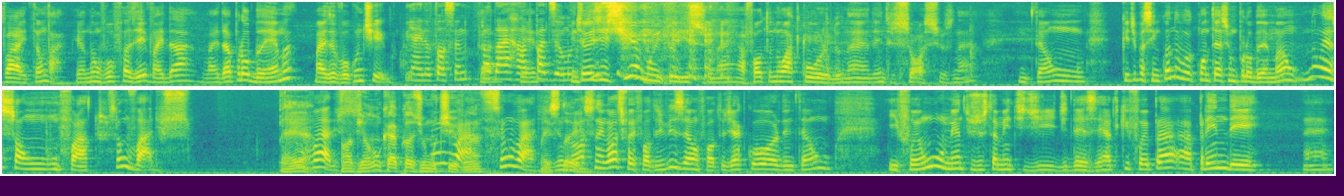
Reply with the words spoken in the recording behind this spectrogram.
vai, então vai. Eu não vou fazer, vai dar, vai dar problema, mas eu vou contigo. E ainda torcendo pra Tá? dar errado, É, pra dizer eu não Então te disse. existia muito isso, né? A falta no acordo, né? Entre sócios, né? Então, porque tipo assim, quando acontece um problemão, não é só um, um fato, são vários. É, São vários. um avião não cai por causa de um São motivo, vários, né? São É vários. isso o aí. nosso negócio foi falta de visão, falta de acordo, então... E foi um momento justamente de, de deserto que foi para aprender, né?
